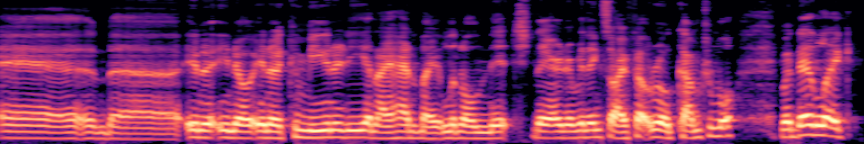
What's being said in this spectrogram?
and uh, in a you know in a community, and I had my little niche there and everything. So I felt real comfortable. But then like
